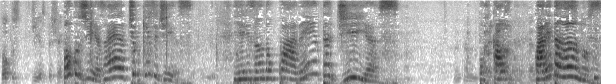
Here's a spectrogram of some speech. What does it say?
Poucos dias para chegar. Poucos dias, é tipo 15 dias. E eles andam 40 dias por causa 40 anos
